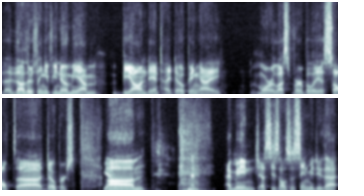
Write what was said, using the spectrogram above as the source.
the other thing if you know me, I'm beyond anti-doping. I more or less verbally assault uh, dopers. Yeah. Um, I mean, Jesse's also seen me do that.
